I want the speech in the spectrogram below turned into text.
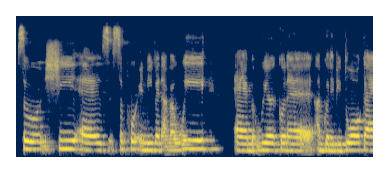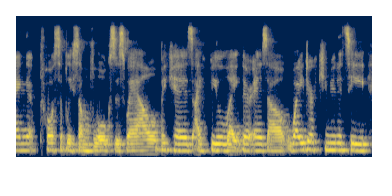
So she is supporting me when I'm away. Um, we're gonna, I'm going to be blogging, possibly some vlogs as well, because I feel like there is a wider community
